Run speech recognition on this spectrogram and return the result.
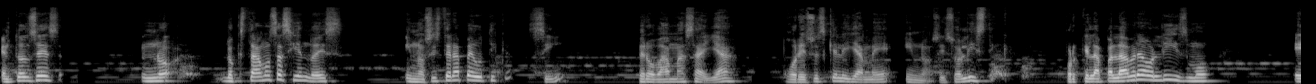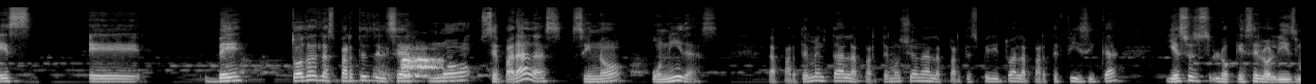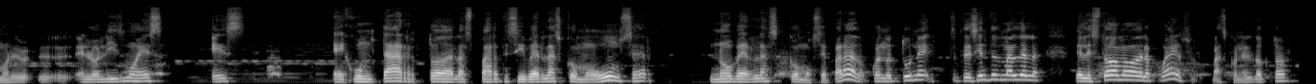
Entonces, no, lo que estamos haciendo es hipnosis terapéutica, sí, pero va más allá. Por eso es que le llamé hipnosis holística, porque la palabra holismo es eh, ve todas las partes del ser no separadas, sino unidas. La parte mental, la parte emocional, la parte espiritual, la parte física. Y eso es lo que es el holismo. El, holismo es, es eh, juntar todas las partes y verlas como un ser, no verlas como separado. Cuando tú te sientes mal del estómago, de la, pues vas con el doctor.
